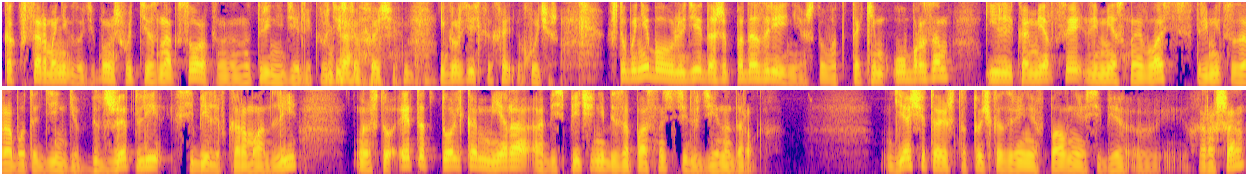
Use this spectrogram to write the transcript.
Как в старом анекдоте. Помнишь, вот тебе знак 40 на, на 3 недели. Крутись да, как хочешь. И крутись как хочешь. Чтобы не было у людей даже подозрения, что вот таким образом или коммерция, или местная власть стремится заработать деньги в бюджет ли, себе ли в карман ли, что это только мера обеспечения безопасности людей на дорогах. Я считаю, что точка зрения вполне себе э, хороша.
